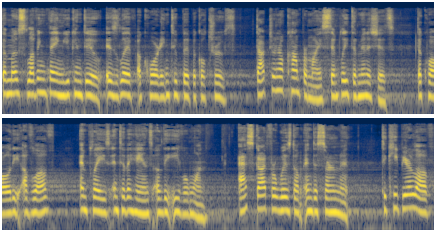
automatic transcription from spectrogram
The most loving thing you can do is live according to biblical truth. Doctrinal compromise simply diminishes the quality of love and plays into the hands of the evil one. Ask God for wisdom and discernment to keep your love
